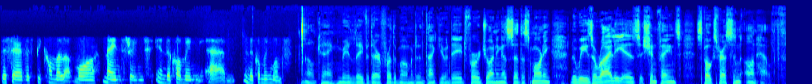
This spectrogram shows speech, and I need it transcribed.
the service become a lot more mainstreamed in the coming um, in the coming months. Okay, we'll leave it there for the moment, and thank you indeed for joining us uh, this morning. Louise O'Reilly is Sinn Féin's spokesperson on health.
